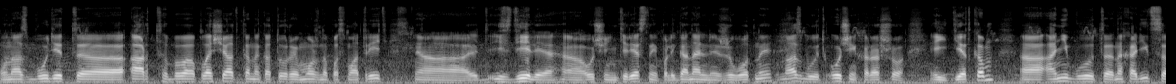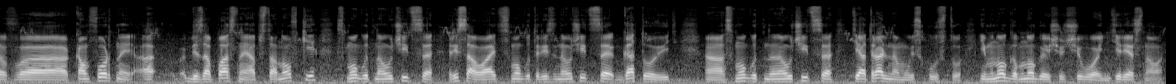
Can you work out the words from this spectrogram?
у нас будет арт-площадка, на которой можно посмотреть э, изделия э, очень интересные, полигональные животные. У нас будет очень хорошо и деткам, они будут находиться в комфортной, безопасной обстановке, смогут научиться рисовать, смогут научиться готовить, смогут научиться театральному искусству и много-много еще чего интересного.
